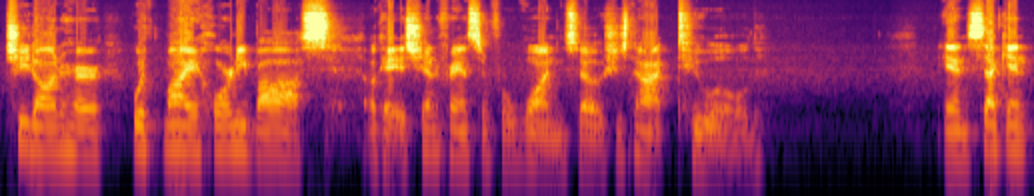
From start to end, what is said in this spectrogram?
cheat on her with my horny boss. Okay, it's Jennifer Aniston for one, so she's not too old. And second,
